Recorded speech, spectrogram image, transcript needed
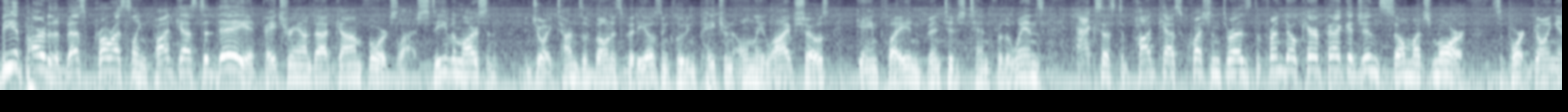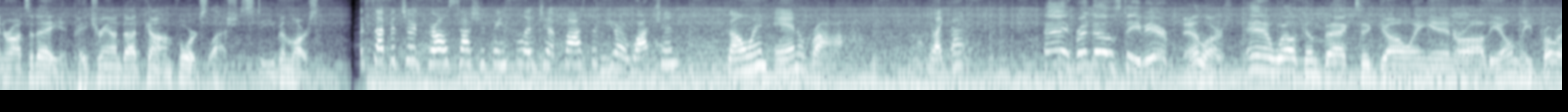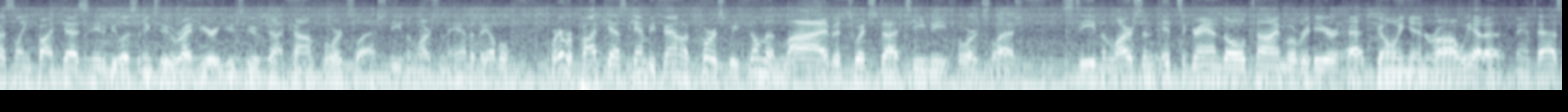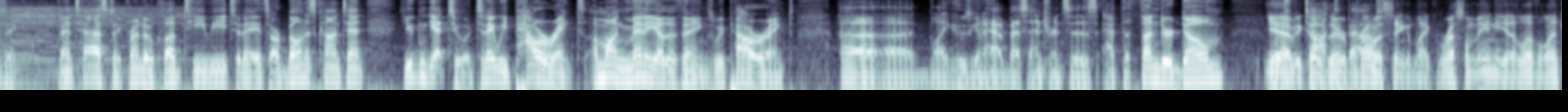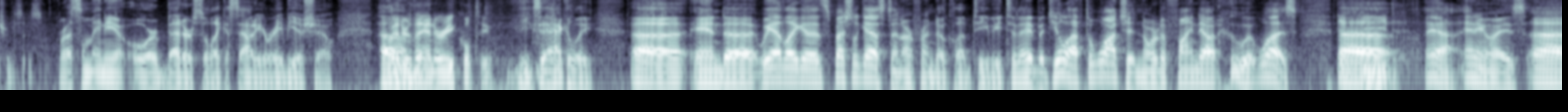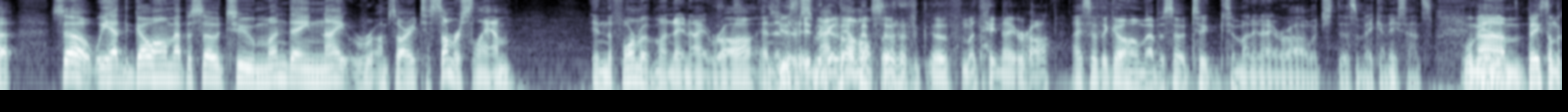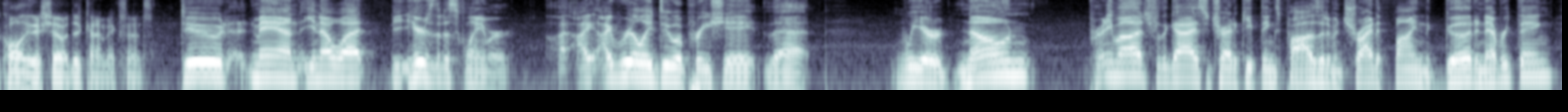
Be a part of the best pro wrestling podcast today at patreon.com forward slash Steven Larson. Enjoy tons of bonus videos, including patron only live shows, gameplay, and vintage 10 for the wins, access to podcast question threads, the Friendo Care Package, and so much more. Support Going In Raw today at patreon.com forward slash Steven Larson. What's up? It's your girl Sasha Banks, the legit boss, you are watching Going In Raw. You like that? Hey, friendo, Steve here. And Larson. And welcome back to Going In Raw, the only pro wrestling podcast you need to be listening to right here at youtube.com forward slash Steven Larson and available wherever podcasts can be found. And of course, we film it live at twitch.tv forward slash Steven Larson. It's a grand old time over here at Going In Raw. We had a fantastic, fantastic Friendo Club TV today. It's our bonus content. You can get to it. Today we power ranked, among many other things, we power ranked uh, uh, like who's going to have best entrances at the Thunderdome. Yeah, because they're about. promising like WrestleMania level entrances, WrestleMania or better, so like a Saudi Arabia show. better Um, than or equal to. Exactly. Uh, and uh, we had like a special guest in our Friendo Club TV today, but you'll have to watch it in order to find out who it was. Uh, Indeed. yeah. Anyways, uh, so we had the go home episode to Monday Night. I'm sorry, to SummerSlam in the form of Monday Night Raw, and then you there's say the good home SmackDown also. episode of, of Monday Night Raw. I said the go home episode to to Monday Night Raw, which doesn't make any sense. Well, man, Um, based on the quality of the show, it did kind of make sense. Dude, man, you know what? Here's the disclaimer. I, I, I really do appreciate that we are known pretty much for the guys who try to keep things positive and try to find the good in everything.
